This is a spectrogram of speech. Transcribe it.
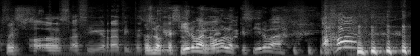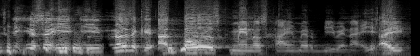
Pues, ajá, Pues- todos así ratitas. Pues lo que sirva, ¿no? Lo que sirva. Ajá. Sí, y, o sea, y- y no es de que a todos menos Heimer viven ahí. Hay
